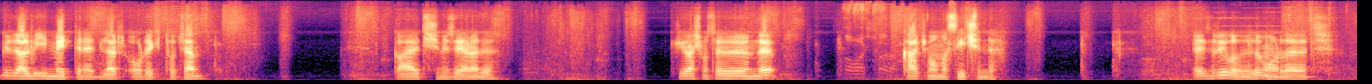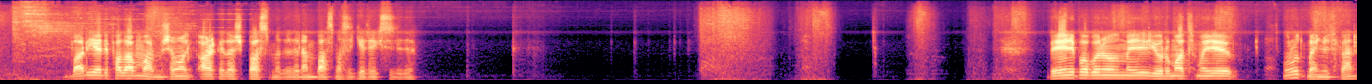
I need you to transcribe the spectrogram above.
Güzel bir invade denediler. Oradaki totem gayet işimize yaradı. Q açma sebebim de kaçmaması içindi. Ezreal oluyor değil mi orada evet. Bariyeri falan varmış ama arkadaş basmadı. Zaten basması gereksiz dedi. Beğenip abone olmayı, yorum atmayı unutmayın lütfen.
